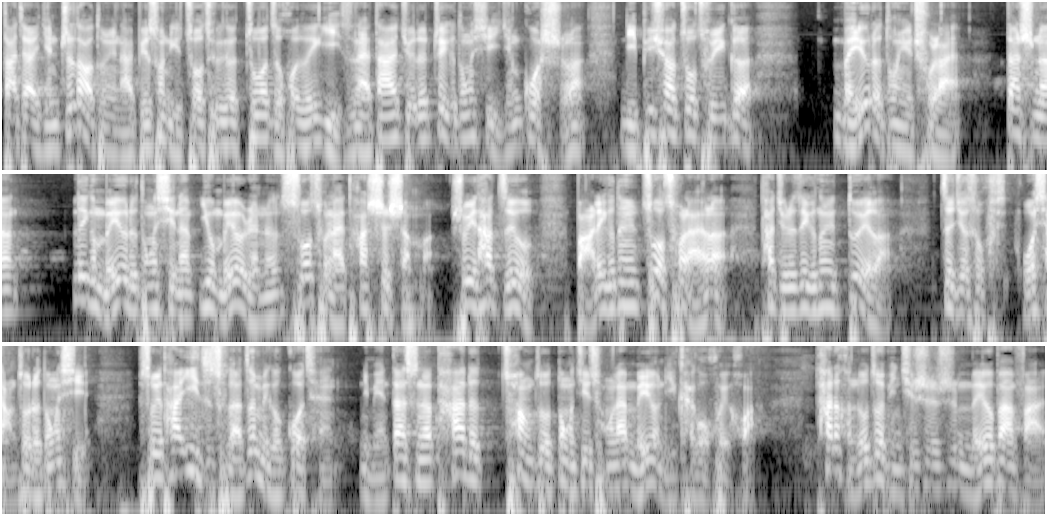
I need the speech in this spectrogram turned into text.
大家已经知道的东西来，比如说你做出一个桌子或者椅子来，大家觉得这个东西已经过时了，你必须要做出一个没有的东西出来。但是呢，那个没有的东西呢，又没有人能说出来它是什么，所以他只有把那个东西做出来了，他觉得这个东西对了，这就是我想做的东西。所以他一直处在这么一个过程里面，但是呢，他的创作动机从来没有离开过绘画。他的很多作品其实是没有办法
